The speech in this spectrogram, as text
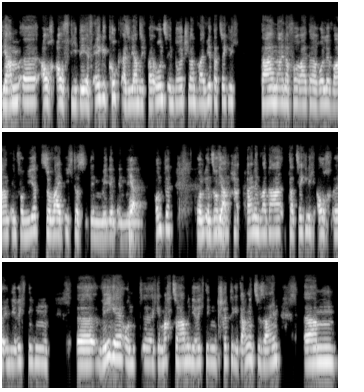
Die haben äh, auch auf die DFL geguckt, also die haben sich bei uns in Deutschland, weil wir tatsächlich da in einer Vorreiterrolle waren, informiert, soweit ich das den Medien entnehmen ja. konnte. Und insofern ja. scheinen wir da tatsächlich auch äh, in die richtigen äh, Wege und äh, gemacht zu haben, die richtigen Schritte gegangen zu sein. Ähm,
